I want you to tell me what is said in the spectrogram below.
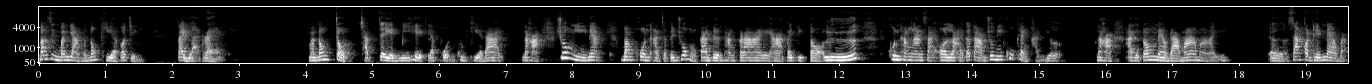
บางสิ่งบางอย่างมันต้องเคลียร์ก็จริง แต่อย่าแรง มันต้องจบชัดเจนมีเหตุและผลคุณเคลียร์ได้ นะคะ ช่วงนี้เนี่ยบางคนอาจจะเป็นช่วงของการเดินทางไกลอ่าไปติดต่อหรือคุณทำงานสายออนไลน์ก็ตามช่วงนี้คู่แข่งขันเยอะนะคะ อาจจะต้องแนวดราม่าไหมเออสร้างคอนเทนต์แนวแบบ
